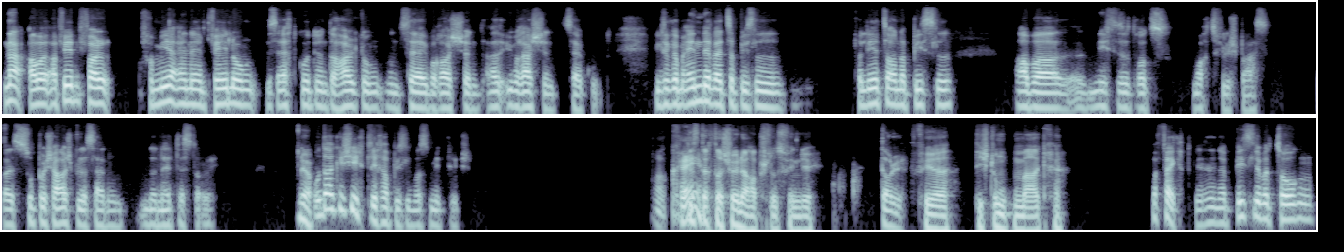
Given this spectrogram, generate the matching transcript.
na, aber auf jeden Fall von mir eine Empfehlung, ist echt gute Unterhaltung und sehr überraschend, äh, überraschend sehr gut. Wie gesagt, am Ende wird es ein bisschen, verliert es auch ein bisschen, aber äh, nichtsdestotrotz macht es viel Spaß, weil es super Schauspieler sind und eine nette Story. Ja. Und auch geschichtlich ein bisschen was mitkriegst. Das Okay. ist doch der schöne Abschluss, finde ich, Toll. für die Stundenmarke. Perfekt. Wir sind ein bisschen überzogen.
